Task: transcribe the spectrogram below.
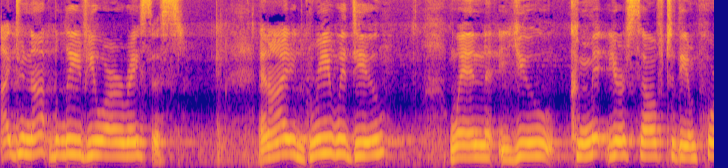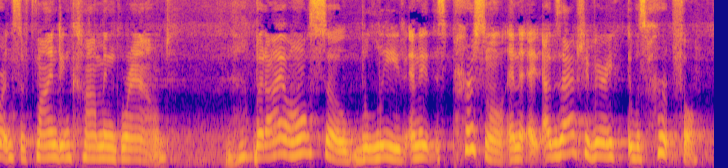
I do not believe you are a racist. And I agree with you when you commit yourself to the importance of finding common ground. Mm-hmm. But I also believe, and it's personal, and I was actually very, it was hurtful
